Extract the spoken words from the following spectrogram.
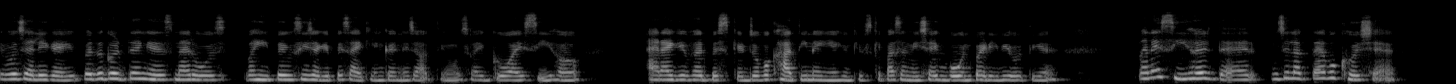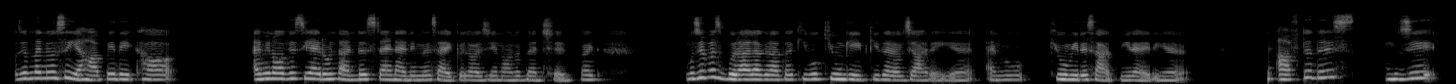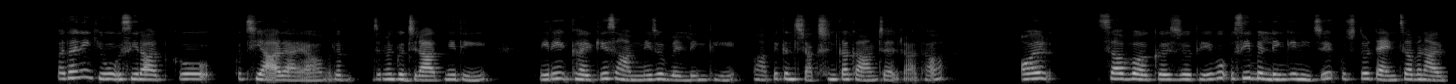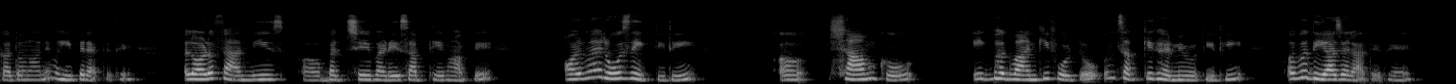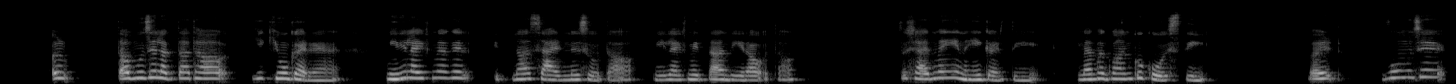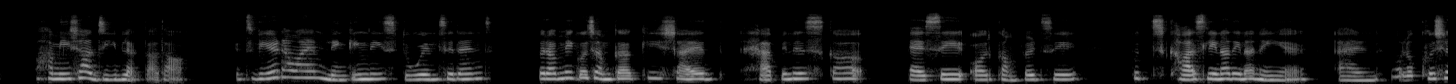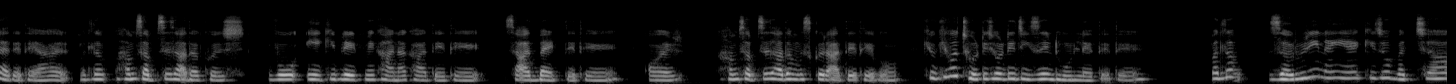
फिर वो चली गई। पर द गुड थिंग इज़ मैं रोज़ वहीं पे उसी जगह पे साइकिलिंग करने जाती हूँ। So I go I see her and I give her biscuit जो वो खाती नहीं है, क्योंकि उसके पास हमेशा एक बोन पड़ी हुई होती है। मैंने सी हर देर मुझे लगता है वो खुश है। जब मैंने उसे यहाँ पे देखा I mean obviously I don't understand animal psychology and all of that shit but मुझे बस बुरा लग रहा था कि वो क्यों गेट की तरफ़ जा रही है एंड वो क्यों मेरे साथ नहीं रह रही है। आफ्टर दिस मुझे पता नहीं क्यों उसी रात को कुछ याद आया। मतलब जब मैं गुजरात में थी, मेरे घर के सामने जो बिल्डिंग थी, वहाँ पे कंस्ट्रक्शन का काम चल रहा था और सब वर्कर्स जो थे, वो उसी बिल्डिंग के नीचे कुछ तो टेंट सा बना रखा था उन्होंने, वहीं पे रहते थे। लॉट ऑफ़ फैमिलीज़ बच्चे, बड़े सब थे वहाँ पे, और मैं रोज़ देखती थी शाम को एक भगवान की फ़ोटो उन सबके घर में होती थी और वो दिया जलाते थे। और तब मुझे लगता था, ये क्यों कर रहे हैं? मेरी लाइफ में अगर इतना सैडनेस होता, मेरी लाइफ में इतना अंधेरा होता तो शायद मैं ये नहीं करती। मैं भगवान को कोसती, बट वो मुझे हमेशा अजीब लगता था। It's weird how I am linking these two incidents पर अब मेरे को चमका कि शायद हैप्पीनेस का पैसे और कंफर्ट से कुछ खास लेना देना नहीं है। एंड वो लोग खुश रहते थे यार। मतलब हम सबसे ज़्यादा खुश। वो एक ही प्लेट में खाना खाते थे, साथ बैठते थे और हम सबसे ज़्यादा मुस्कुराते थे वो, क्योंकि वो छोटी छोटी चीज़ें ढूंढ लेते थे। मतलब ज़रूरी नहीं है कि जो बच्चा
